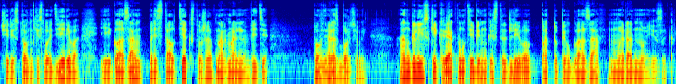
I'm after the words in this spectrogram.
через тонкий слой дерева, и глазам предстал текст уже в нормальном виде. Вполне разборчивый. Английский крякнул Тибинг и стыдливо подтупил глаза. Мой родной язык.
